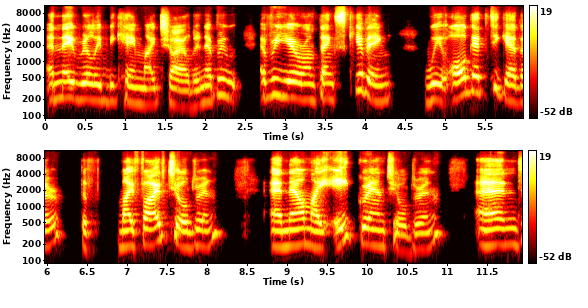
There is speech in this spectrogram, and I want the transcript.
and they really became my child. And every every year on Thanksgiving, we all get together, the my five children, and now my eight grandchildren, and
